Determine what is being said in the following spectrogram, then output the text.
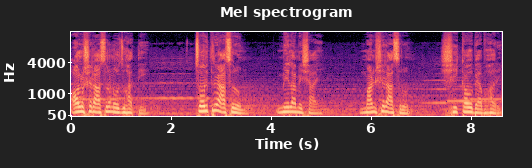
অলসের আচরণ অজুহাতি, চরিত্রের আচরণ মেলামেশায় মানুষের আচরণ, শিক্ষা ও ব্যবহারে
